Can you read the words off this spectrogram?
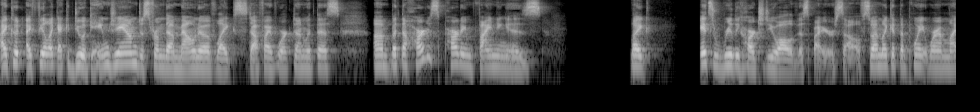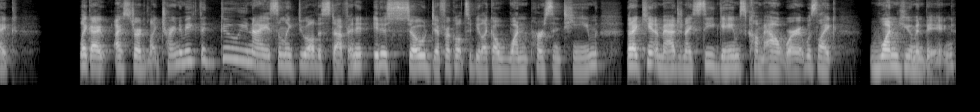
I could I feel like I could do a game jam just from the amount of like stuff I've worked on with this. Um, but the hardest part I'm finding is like it's really hard to do all of this by yourself. So I'm like at the point where I'm like like I, I started like trying to make the GUI nice and like do all this stuff and it, it is so difficult to be like a one person team that i can't imagine. I see games come out where it was like one human being.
